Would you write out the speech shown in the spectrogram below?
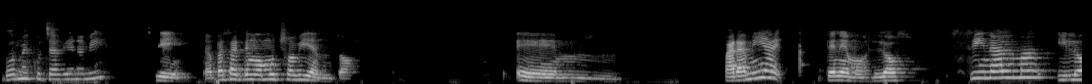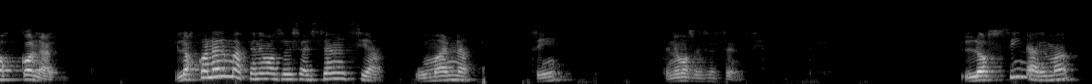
¿Vos me escuchás bien a mí? Sí, lo que pasa es que tengo mucho viento. Em, para mí tenemos los sin alma y los con alma. Los con alma tenemos esa esencia humana, ¿sí? Tenemos esa esencia. Los sin alma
